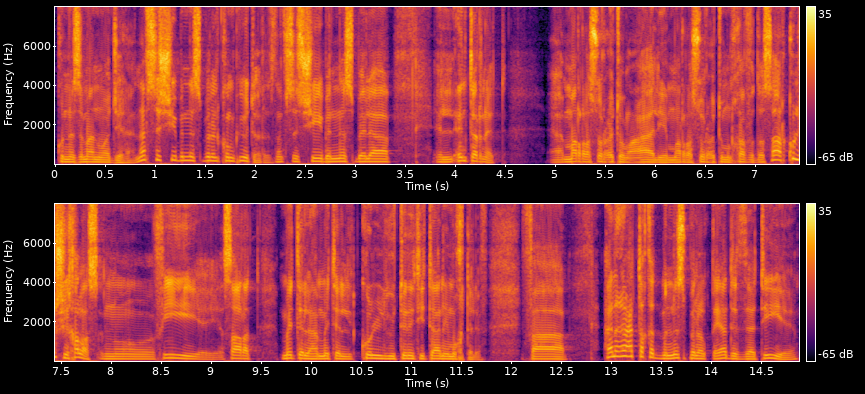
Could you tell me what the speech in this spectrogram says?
كنا زمان نواجهها. نفس الشيء بالنسبة لل computers نفس الشيء بالنسبة للإنترنت. مرة سرعته عالية مرة سرعته منخفضة. صار كل شيء خلص إنه في صارت مثلها مثل كل utility تاني مختلف. فأنا أعتقد بالنسبة للقيادة الذاتية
